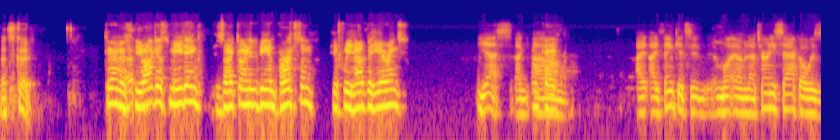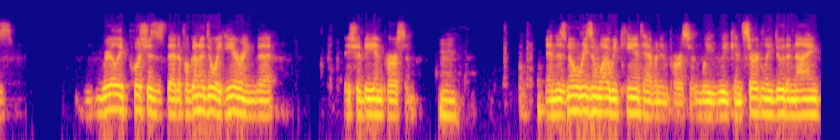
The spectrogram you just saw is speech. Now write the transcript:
that's good. Dennis, the August meeting, is that going to be in person if we have the hearings? Yes, I, Okay. um, I, I think it's, in- I mean, Attorney Sacco is, really pushes that if we're gonna do a hearing, that they should be in person. Hmm. And there's no reason why we can't have it in person. We, we can certainly do the nine,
